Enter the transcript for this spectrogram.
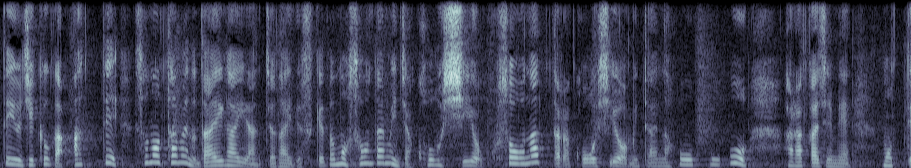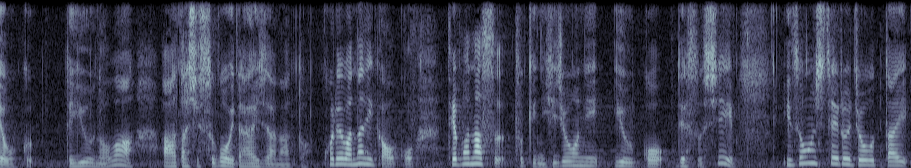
っていう軸があってそのための代替案じゃないですけどもそのためにじゃあこうしようそうなったらこうしようみたいな方法をあらかじめ持っておくっていうのはあ私すごい大事だなと。これは何かをこう手放す時に非常に有効ですし依存している状態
